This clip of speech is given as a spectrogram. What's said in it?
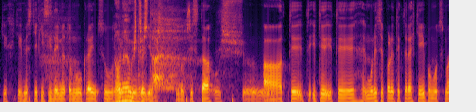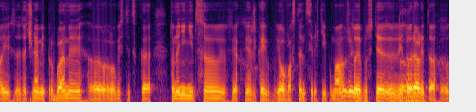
těch, těch 200 tisíc, dejme tomu, Ukrajinců. No ne, už 300. Nebo 300. Už, uh... A ty, ty, i, ty, i ty municipality, které chtějí pomoct, mají, začínají mít problémy uh, logistické. To není nic, uh, jak říkají, jo, vlastenci nechtějí pomáhat. Samozřejmě, to je prostě, je ta, to realita. Jo.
